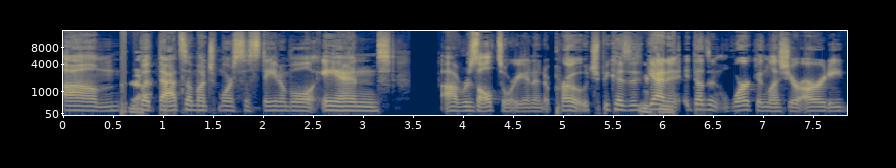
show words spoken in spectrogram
Um, Yeah. but that's a much more sustainable and uh, results oriented approach because again, Mhm. it, it doesn't work unless you're already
